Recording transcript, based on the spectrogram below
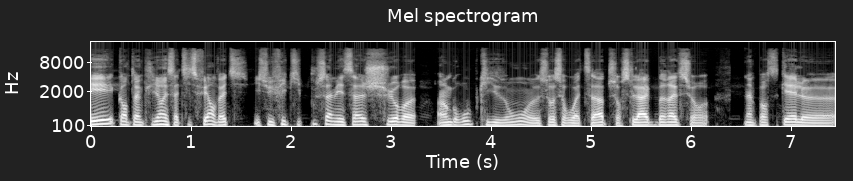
Et quand un client est satisfait, en fait, il suffit qu'il pousse un message sur euh, un groupe qu'ils ont, euh, soit sur WhatsApp, sur Slack, bref, sur n'importe quel euh,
